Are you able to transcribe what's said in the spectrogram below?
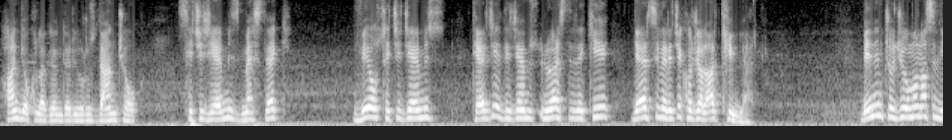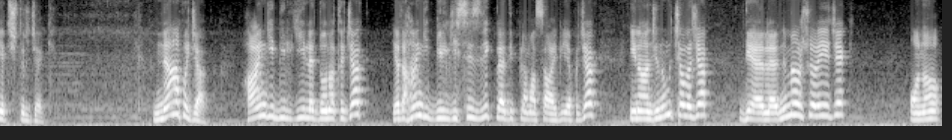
hangi okula gönderiyoruzdan çok seçeceğimiz meslek ve o seçeceğimiz tercih edeceğimiz üniversitedeki dersi verecek hocalar kimler? Benim çocuğumu nasıl yetiştirecek? Ne yapacak? Hangi bilgiyle donatacak ya da hangi bilgisizlikle diploma sahibi yapacak? İnancını mı çalacak? Değerlerini mi örseleyecek? Onu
